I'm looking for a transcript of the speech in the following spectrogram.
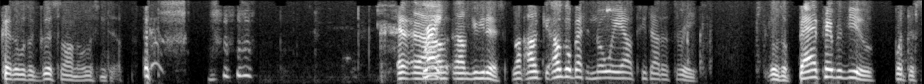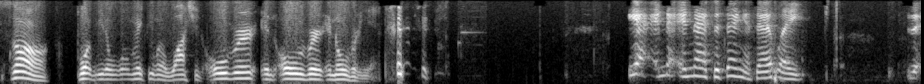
because it was a good song to listen to. and, and I'll, I'll give you this. I'll, I'll I'll go back to No Way Out 2003. It was a bad pay per view, but the song brought me to make me want to watch it over and over and over again. Yeah, and and that's the thing is that like th-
